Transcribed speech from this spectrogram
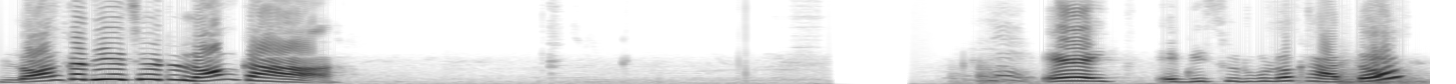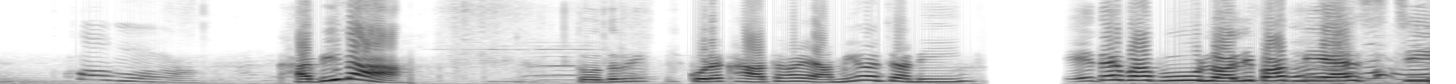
লঙ্কা দিয়েছে ওটা লঙ্কা। এই এই বিস্কুটগুলো খা তো। খাব না। খাবি না? তোদেরকে কি করে খাওয়াতে হয় আমিও জানি। এই দেখ বাবু ললিপপ নিয়ে এসছি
